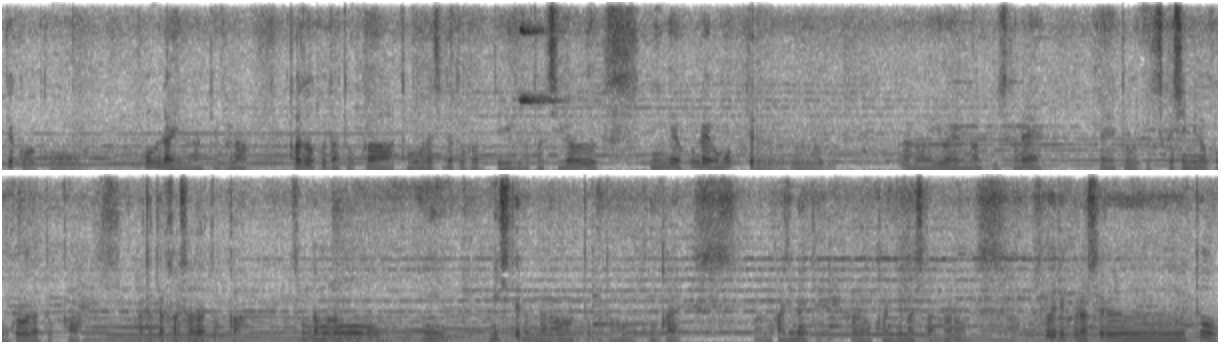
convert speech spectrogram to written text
結構こう本来の何て言うかな家族だとか友達だとかっていうのとは違う人間本来が持ってるあのいわゆる何て言うんですかねえーと、慈しみの心だとか温かさだとかそんなものに満ちてるんだなってことを今回あの初めてあの感じました。あの一人で暮らしてると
